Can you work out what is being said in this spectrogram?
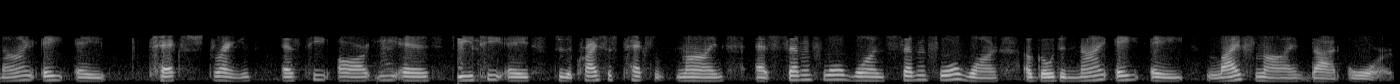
988 text strength S-T-R-E-N-G-T-A to the crisis text line at 741-741 or go to 988lifeline.org.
